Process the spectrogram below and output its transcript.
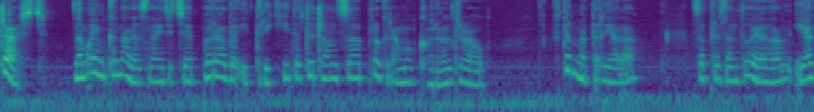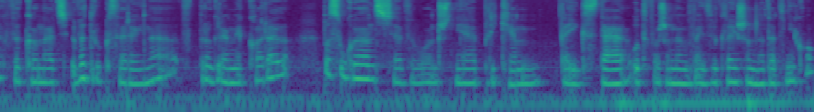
Cześć! Na moim kanale znajdziecie porady i triki dotyczące programu CorelDRAW. W tym materiale zaprezentuję Wam, jak wykonać wydruk seryjny w programie Corel, posługując się wyłącznie plikiem TXT utworzonym w najzwyklejszym notatniku.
